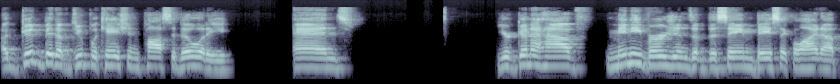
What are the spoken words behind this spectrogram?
a good bit of duplication possibility and you're going to have many versions of the same basic lineup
